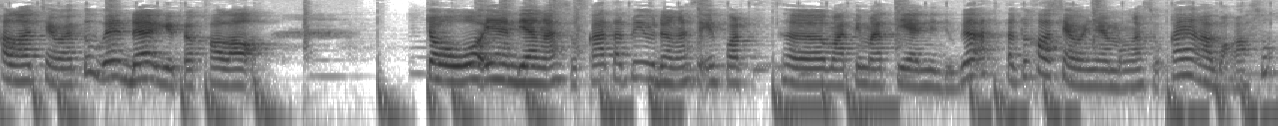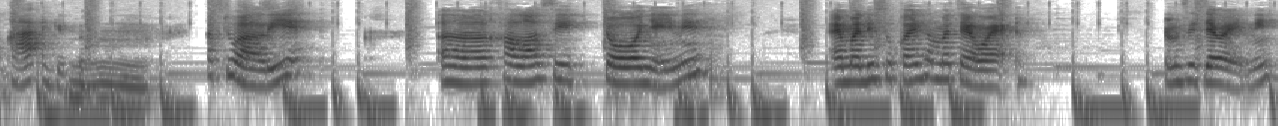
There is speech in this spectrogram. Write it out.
kalau cewek tuh beda gitu. Kalau cowok yang dia nggak suka tapi udah ngasih effort semati-matiannya juga tapi kalau ceweknya emang nggak suka ya nggak bakal suka gitu. Hmm. kecuali eh, kalau si cowoknya ini emang disukai sama cewek sama si cewek ini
